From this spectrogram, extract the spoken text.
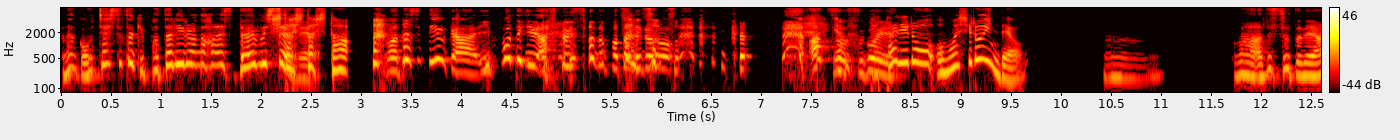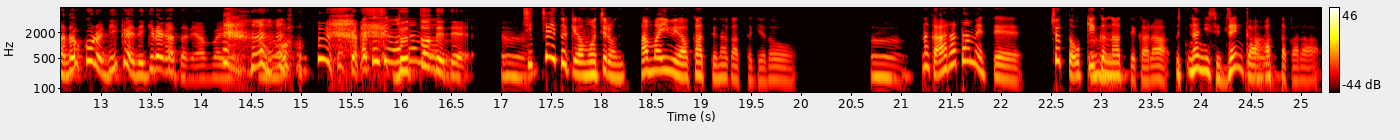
なんかお茶した時パタリロの話だいぶししたよね。たしたした。私っていうか、一方的にあさみさんのパタリロの圧をすごい。パタリロ面白いんだよ。うん。まあ私ちょっとね、あの頃理解できなかったね、あんまり。私もぶっ飛んでて。うん。ちっちゃい時はもちろんあんま意味分かってなかったけど、うん。なんか改めてちょっと大きくなってから、う何せ全巻あったから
